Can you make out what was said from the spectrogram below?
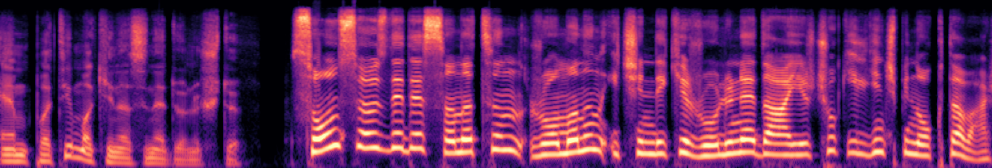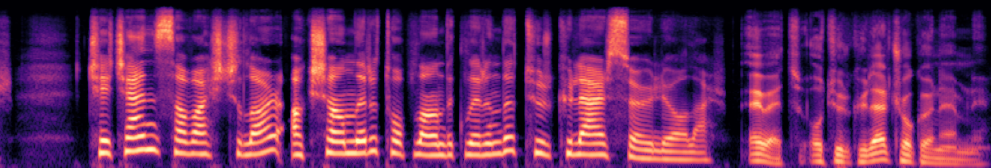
empati makinesine dönüştü. Son sözde de sanatın romanın içindeki rolüne dair çok ilginç bir nokta var. Çeçen savaşçılar akşamları toplandıklarında türküler söylüyorlar. Evet, o türküler çok önemli.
